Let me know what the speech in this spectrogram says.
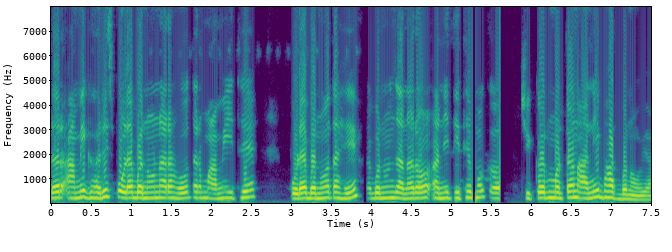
तर आम्ही घरीच पोळ्या बनवणार आहोत. तर मामी इथे पोळ्या बनवत आहे. बनवून जाणार आहोत आणि तिथे मग चिकन मटन आणि भात बनवूया.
